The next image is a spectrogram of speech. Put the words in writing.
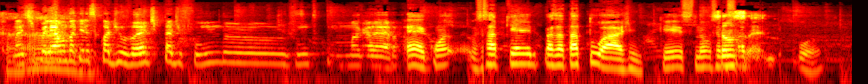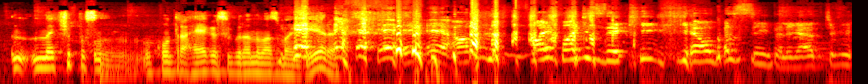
cara. Mas tipo, ele é um daqueles coadjuvantes que tá de fundo junto com uma galera. É, com a- você sabe que é ele faz a tatuagem, porque senão você São- não sabe. Porra. Não é tipo assim, um contra-regra segurando umas mangueiras? É, é, algo- pode, pode dizer que, que é algo assim, tá ligado? Tipo,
